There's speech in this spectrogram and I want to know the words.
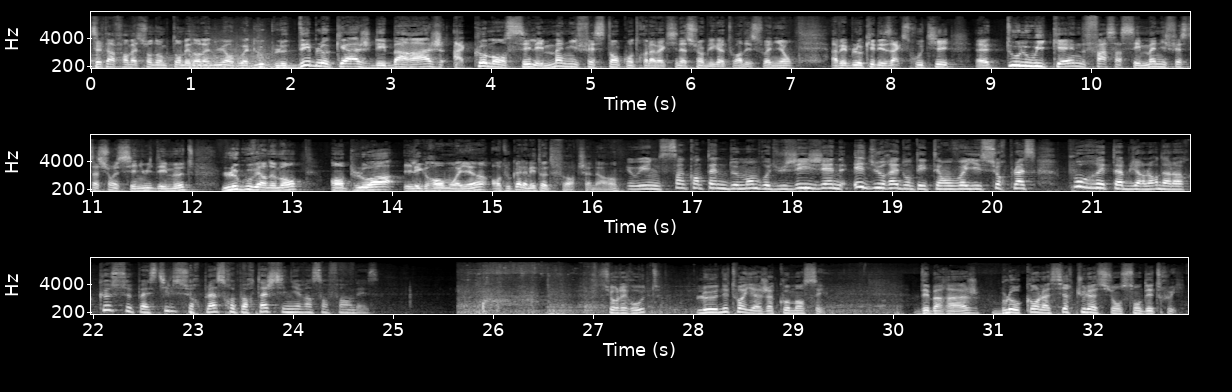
Cette information donc tombée dans la nuit en Guadeloupe, le déblocage des barrages a commencé. Les manifestants contre la vaccination obligatoire des soignants avaient bloqué des axes routiers euh, tout le week-end. Face à ces manifestations et ces nuits d'émeutes, le gouvernement emploie les grands moyens, en tout cas la méthode forte, Chana. Hein. Oui, une cinquantaine de membres du GIGN et du RAID ont été envoyés sur place pour rétablir l'ordre. Alors que se passe-t-il sur place? Reportage signé Vincent Fernandez. Sur les routes, le nettoyage a commencé. Des barrages bloquant la circulation sont détruits.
